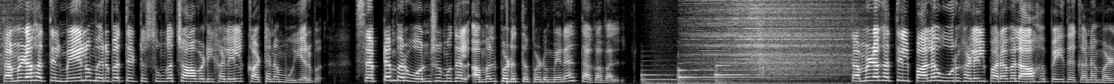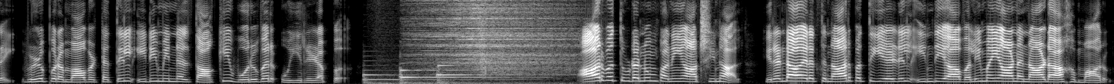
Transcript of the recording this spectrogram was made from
தமிழகத்தில் மேலும் இருபத்தெட்டு சுங்கச்சாவடிகளில் கட்டணம் உயர்வு. செப்டம்பர் ஒன்று முதல் அமல்படுத்தப்படும் என தகவல். தமிழகத்தில் பல ஊர்களில் பரவலாக பெய்த கனமழை. விழுப்புரம் மாவட்டத்தில் இடிமின்னல் தாக்கி ஒருவர் உயிரிழப்பு. ஆர்வத்துடனும் பணியாற்றினால் இரண்டாயிரத்து நாற்பத்தி ஏழில் இந்தியா வலிமையான நாடாக மாறும்.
